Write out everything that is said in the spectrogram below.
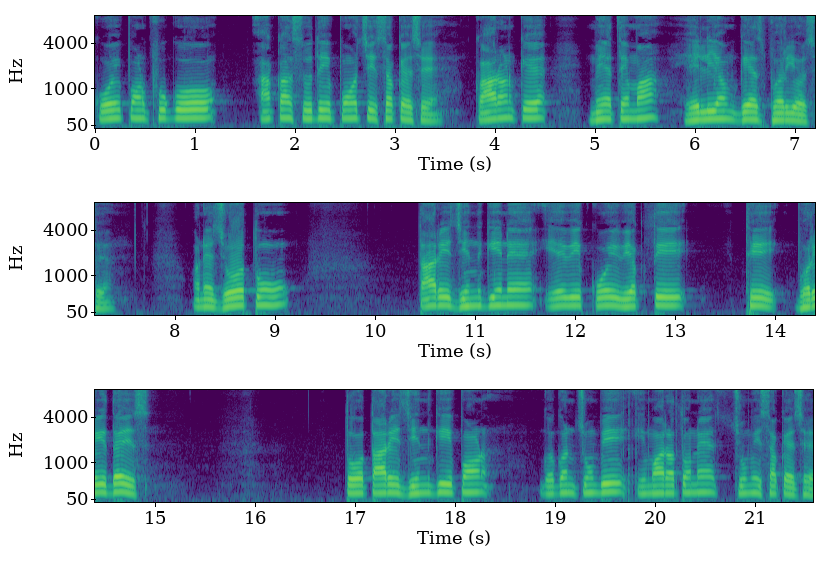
કોઈ પણ ફૂગો આકાશ સુધી પહોંચી શકે છે, કારણ કે મેં તેમાં હેલિયમ ગેસ ભર્યો છે. અને જો તું તારી જિંદગીને એવી કોઈ વ્યક્તિથી ભરી દઈશ, તો તારી જિંદગી પણ ગગનચુંબી ઇમારતોને ચૂમી શકે છે.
